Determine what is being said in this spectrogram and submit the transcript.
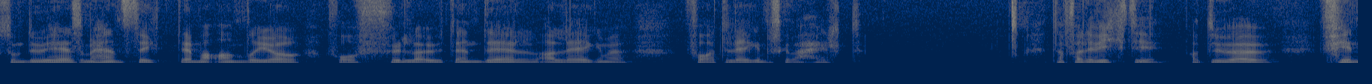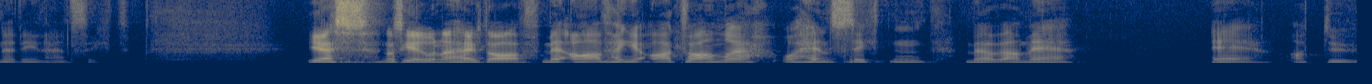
som du har som hensikt, det må andre gjøre for å fylle ut den delen av legemet for at legemet skal være helt. Derfor er det viktig at du òg finner din hensikt. Yes, Nå skal jeg runde helt av. Vi er avhengig av hverandre, og hensikten med å være med er at du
